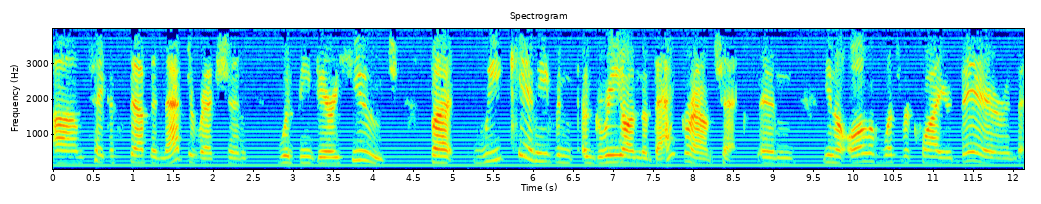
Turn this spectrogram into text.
um, take a step in that direction would be very huge. But we can't even agree on the background checks and you know all of what's required there and the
